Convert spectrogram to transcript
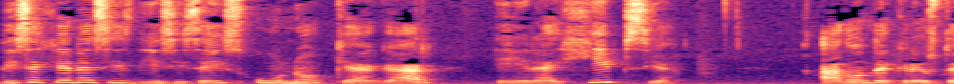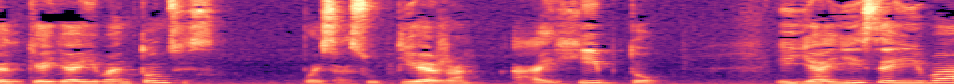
Dice Génesis 16.1 que Agar era egipcia. ¿A dónde cree usted que ella iba entonces? Pues a su tierra, a Egipto, y allí se iba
